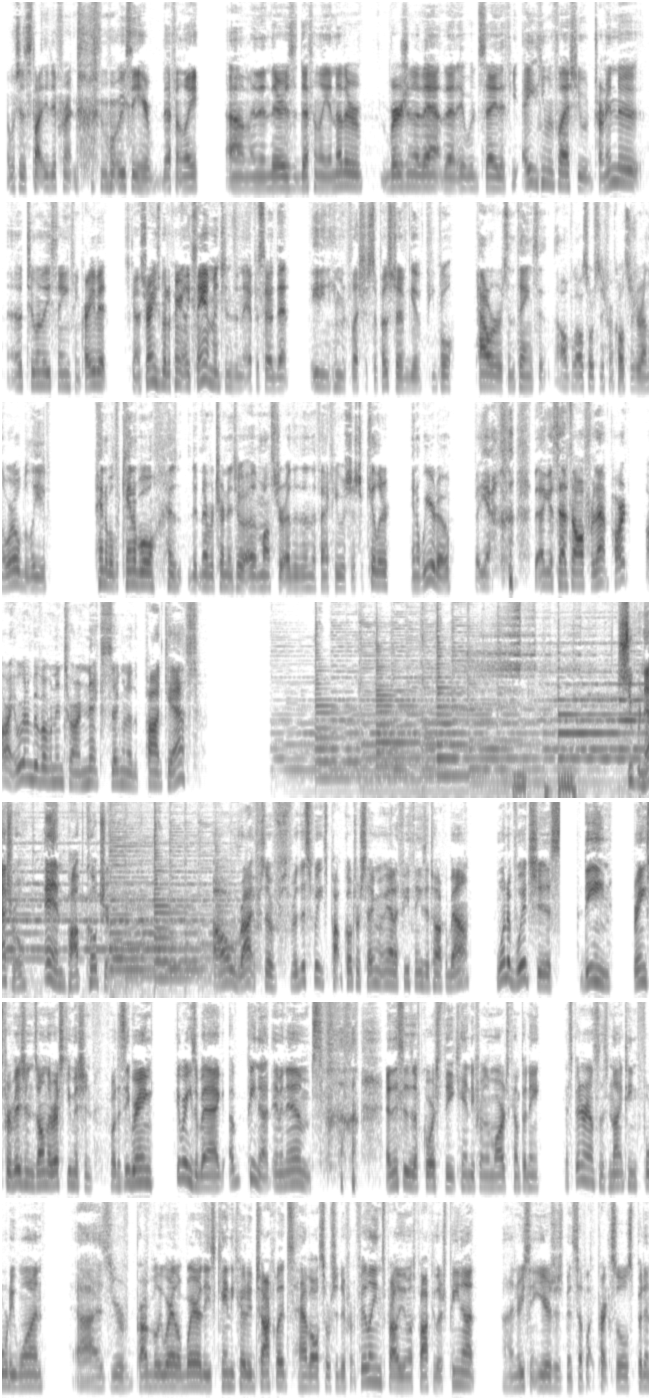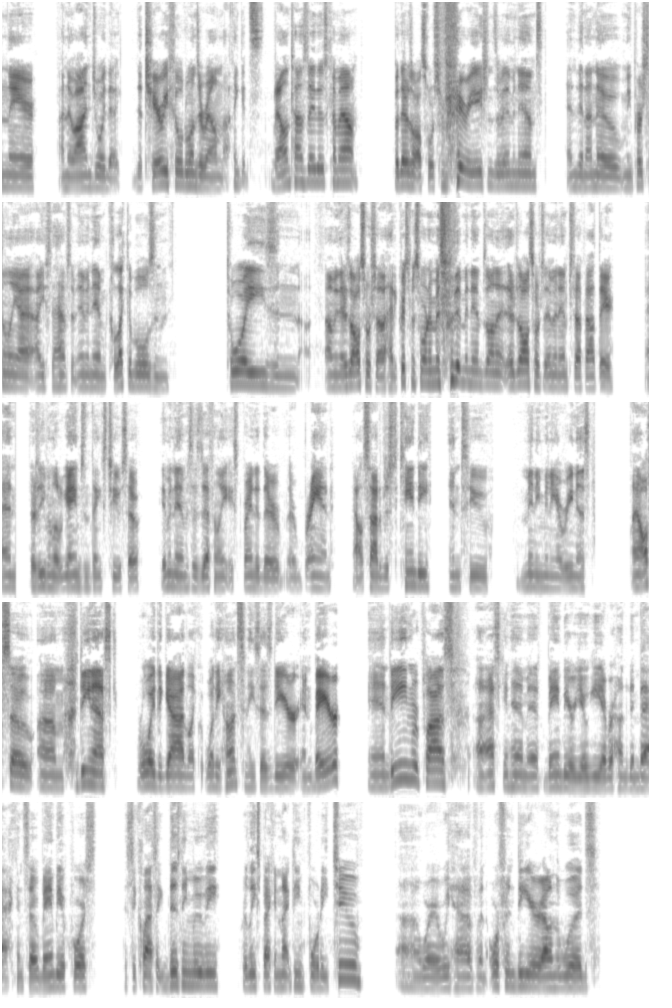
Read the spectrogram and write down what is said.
which is slightly different from what we see here, definitely. Um, and then there's definitely another version of that that it would say that if you ate human flesh, you would turn into uh, to one of these things and crave it. It's kind of strange, but apparently Sam mentions in the episode that eating human flesh is supposed to give people powers and things that all, all sorts of different cultures around the world believe. Hannibal the cannibal has did never turned into a monster other than the fact he was just a killer and a weirdo. But yeah, I guess that's all for that part. All right, we're going to move on into our next segment of the podcast. supernatural, and pop culture. All right, so for this week's pop culture segment, we had a few things to talk about. One of which is Dean brings provisions on the rescue mission. What does he bring? He brings a bag of peanut M&Ms. and this is of course the candy from the Mars company. It's been around since 1941. Uh, as you're probably well aware, these candy coated chocolates have all sorts of different fillings. Probably the most popular is peanut. Uh, in recent years, there's been stuff like pretzels put in there. I know I enjoy the the cherry filled ones around. I think it's Valentine's Day those come out, but there's all sorts of variations of M and M's. And then I know me personally, I, I used to have some M and M collectibles and toys, and I mean, there's all sorts of. I had Christmas ornaments with M and M's on it. There's all sorts of M and M stuff out there, and there's even little games and things too. So M and M's has definitely expanded their their brand outside of just candy into many many arenas. I also um, Dean asked Roy the guide like what he hunts, and he says deer and bear. And Dean replies uh, asking him if Bambi or Yogi ever hunted him back. And so Bambi, of course, is the classic Disney movie released back in 1942, uh, where we have an orphan deer out in the woods,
